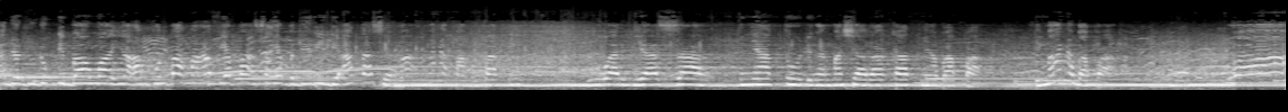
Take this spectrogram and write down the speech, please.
Ada duduk di bawah. Ya ampun Pak, maaf ya Pak, saya berdiri di atas ya Pak. Mana Pak Bupati? Luar biasa menyatu dengan masyarakatnya Bapak. Di mana Bapak? Wah,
